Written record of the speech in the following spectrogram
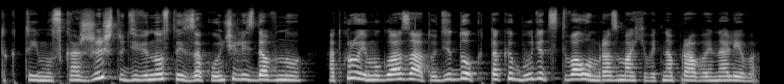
Так ты ему скажи, что девяностые закончились давно. Открой ему глаза, а то дедок так и будет стволом размахивать направо и налево,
